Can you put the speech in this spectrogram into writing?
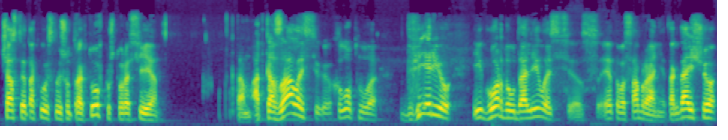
часто я такую слышу трактовку, что Россия там, отказалась, хлопнула дверью и гордо удалилась с этого собрания. Тогда еще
